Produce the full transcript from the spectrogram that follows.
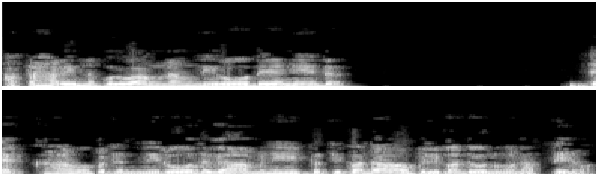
අතහරින්න පුළුවන් නම් Nirodhe නේද? දැක්කාම ඔබට Nirodha ගාමිනී ප්‍රතිපදාව පිළිබඳව නුවණක් වෙනවා.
